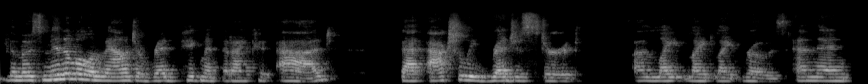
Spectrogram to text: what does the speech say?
the most minimal amount of red pigment that I could add that actually registered a light, light, light rose. And then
